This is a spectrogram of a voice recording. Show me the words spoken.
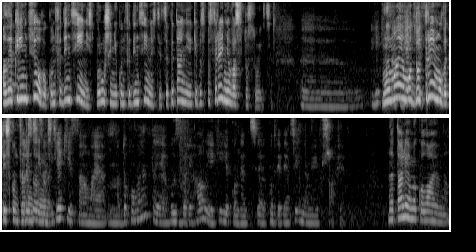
Але крім цього, конфіденційність, порушення конфіденційності це питання, яке безпосередньо вас стосується. Е, які Ми маємо які- дотримуватись Олександрівна, конфіденційності. Які саме м, документи ви зберігали, які є конфіденційними в шафі? Наталія Миколаївна,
